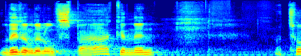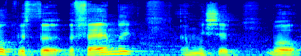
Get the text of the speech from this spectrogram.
lit a little spark. And then I talked with the, the family and we said, well,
